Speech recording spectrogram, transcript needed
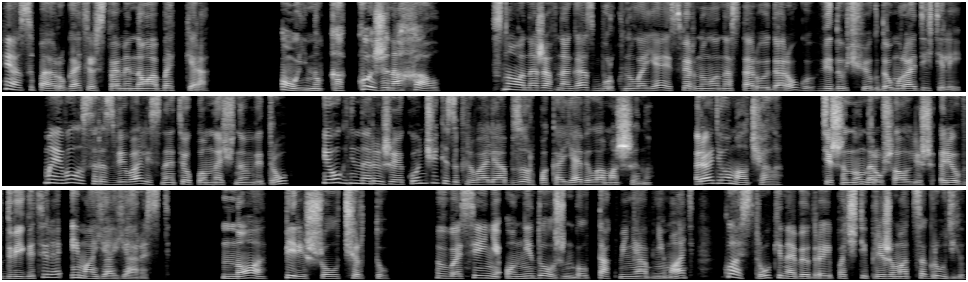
и осыпаю ругательствами Ноа Беккера. «Ой, ну какой же нахал!» Снова нажав на газ, буркнула я и свернула на старую дорогу, ведущую к дому родителей. Мои волосы развивались на теплом ночном ветру, и огненно-рыжие кончики закрывали обзор, пока я вела машину. Радио молчало. Тишину нарушал лишь рев двигателя и моя ярость. Но перешел черту. В бассейне он не должен был так меня обнимать, класть руки на бедра и почти прижиматься грудью.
